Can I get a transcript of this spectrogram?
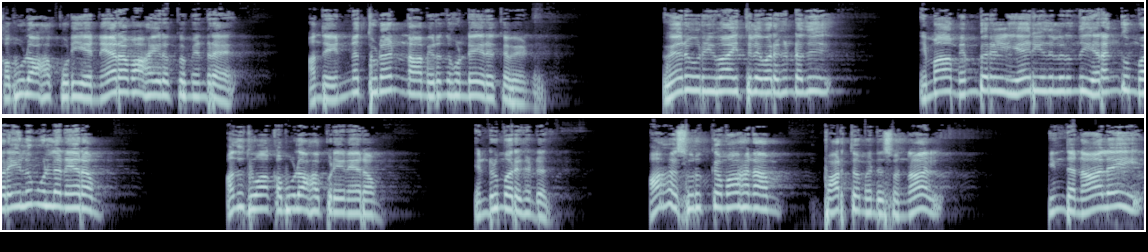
கபூலாகக்கூடிய நேரமாக இருக்கும் என்ற அந்த எண்ணத்துடன் நாம் இருந்து கொண்டே இருக்க வேண்டும். வேறு ஒரு ரிவாயத்தில் வருகின்றது இமா மெம்பரில் ஏறியதிலிருந்து இறங்கும் வரையிலும் உள்ள நேரம். அது துவா கபூலாகக்கூடிய நேரம் என்றும் வருகின்றது. ஆக சுருக்கமாக நாம் பார்த்தோம் என்று சொன்னால் இந்த நாளை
